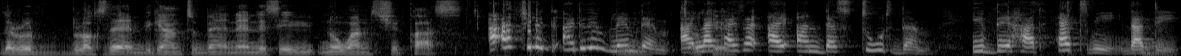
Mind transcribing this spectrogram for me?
the road blocks there and began to burn, and they say no one should pass. I didn't blame mm. them. I, Like I said, I understood them. If they had hurt me that mm. day,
